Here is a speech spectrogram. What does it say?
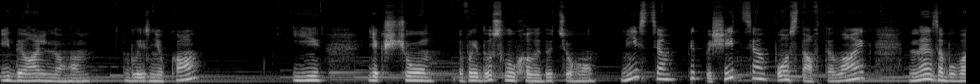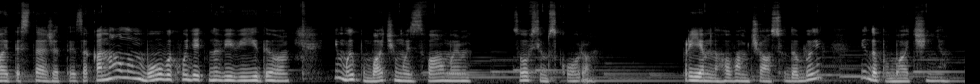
ідеального близнюка. І якщо ви дослухали до цього місця, підпишіться, поставте лайк, не забувайте стежити за каналом, бо виходять нові відео, і ми побачимось з вами зовсім скоро. Приємного вам часу доби і до побачення!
